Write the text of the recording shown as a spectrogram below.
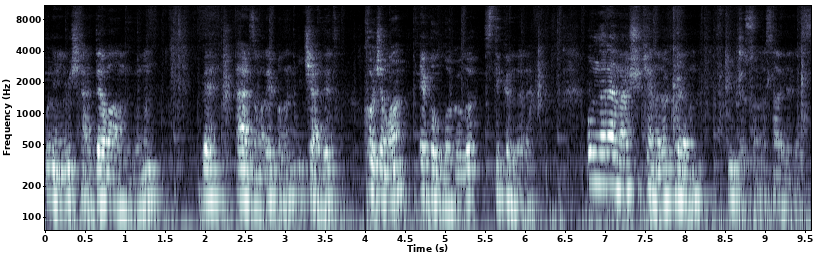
Bu neymiş? Ha, devamı bunun. Ve her zaman Apple'ın iki adet kocaman Apple logolu stickerları. Bunları hemen şu kenara koyalım. Video sonrası hallederiz.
